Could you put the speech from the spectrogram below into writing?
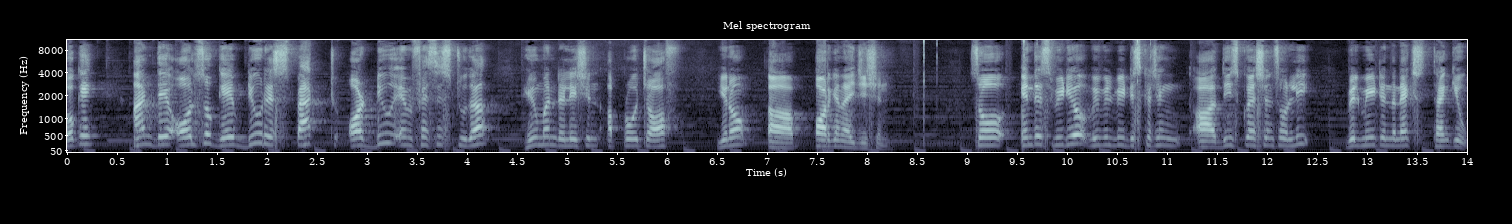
Okay? And they also gave due respect or due emphasis to the human relation approach of you know uh, organization. So in this video we will be discussing uh, these questions only. We'll meet in the next. Thank you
